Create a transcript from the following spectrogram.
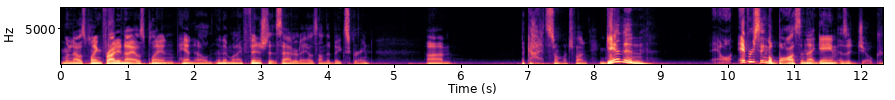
when I was playing Friday night. I was playing handheld, and then when I finished it Saturday, I was on the big screen. Um, but God, it's so much fun. Ganon. Every single boss in that game is a joke.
